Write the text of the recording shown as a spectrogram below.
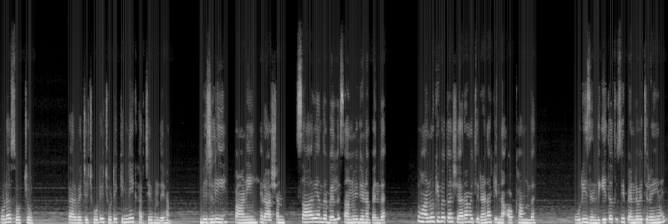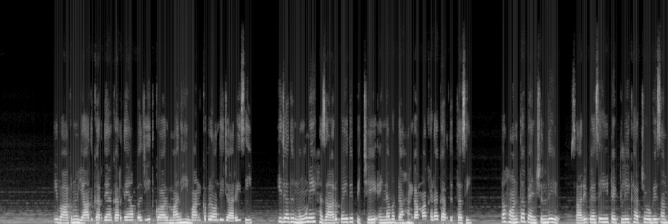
ਥੋੜਾ ਸੋਚੋ, ਘਰ ਵਿੱਚ ਛੋਟੇ-ਛੋਟੇ ਕਿੰਨੇ ਖਰਚੇ ਹੁੰਦੇ ਹਨ। ਬਿਜਲੀ, ਪਾਣੀ, ਰਾਸ਼ਨ, ਸਾਰਿਆਂ ਦਾ ਬਿੱਲ ਸਾਨੂੰ ਹੀ ਦੇਣਾ ਪੈਂਦਾ ਤੁਹਾਨੂੰ ਕੀ ਪਤਾ ਸ਼ਹਿਰਾਂ ਵਿੱਚ ਰਹਿਣਾ ਕਿੰਨਾ ਔਖਾ ਹੁੰਦਾ ਪੂਰੀ ਜ਼ਿੰਦਗੀ ਤਾਂ ਤੁਸੀਂ ਪਿੰਡ ਵਿੱਚ ਰਹੇ ਹੋ। ਇਹ ਵਾਕ ਨੂੰ ਯਾਦ ਕਰਦਿਆਂ ਕਰਦਿਆਂ ਬਲਜੀਤ ਕੌਰ ਮਨ ਹੀ ਮਨ ਘਬਰਾਉਂਦੀ ਜਾ ਰਹੀ ਸੀ ਕਿ ਜਦ ਨੂੰ ਨੇ 1000 ਰੁਪਏ ਦੇ ਪਿੱਛੇ ਇੰਨਾ ਵੱਡਾ ਹੰਗਾਮਾ ਖੜਾ ਕਰ ਦਿੱਤਾ ਸੀ, ਤਾਂ ਹੁਣ ਤਾਂ ਪੈਨਸ਼ਨ ਦੇ ਸਾਰੇ ਪੈਸੇ ਹੀ ਟਿਕਟ ਲਈ ਖਰਚ ਹੋ ਗਏ ਸਨ।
